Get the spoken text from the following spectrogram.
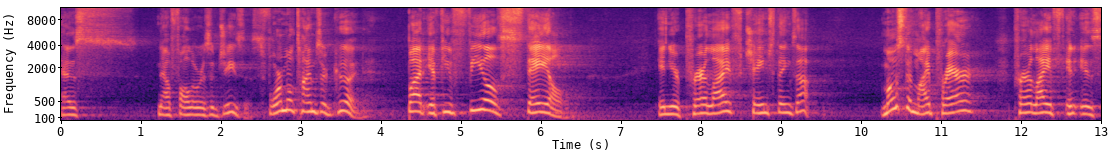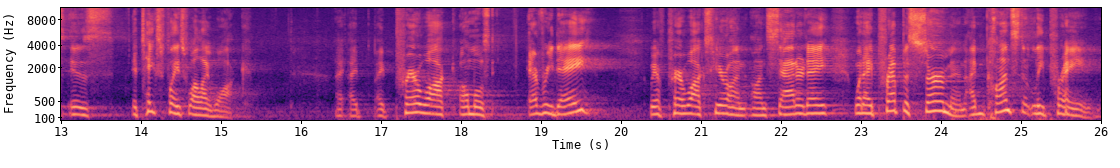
as now followers of Jesus. Formal times are good, but if you feel stale in your prayer life, change things up. Most of my prayer, prayer life is, is it takes place while I walk. I, I, I prayer walk almost every day. We have prayer walks here on, on Saturday. When I prep a sermon, I'm constantly praying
